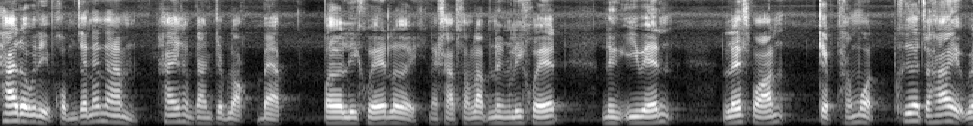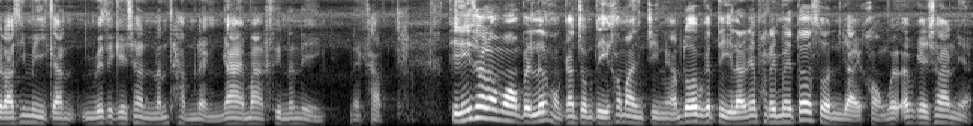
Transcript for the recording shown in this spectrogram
ถ้าโดยปกติผมจะแนะนำให้ทำการเก็บหลอกแบบ per request เลยนะครับสำหรับ 1 request 1 event response เก็บทั้งหมดเพื่อจะให้เวลาที่มีการ investigation นั้นทำได้ง่ายมากขึ้นนั่นเองนะครับ ทีนี้ถ้าเรามองเป็นเรื่องของการโจมตีเข้ามาจริงๆนะครับ โดยปกติแล้วเนี่ย parameter ส่วนใหญ่ของเว็บแอปพลิเคชันเนี่ย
